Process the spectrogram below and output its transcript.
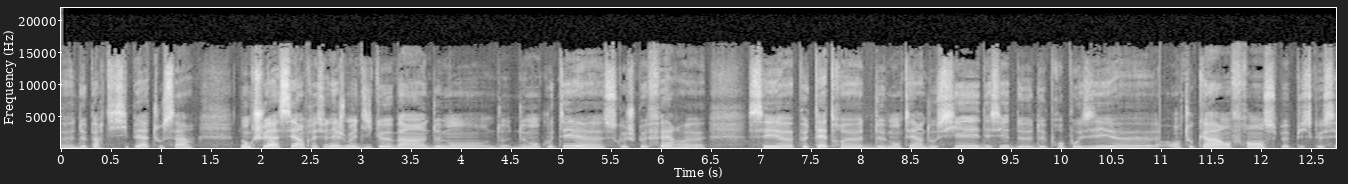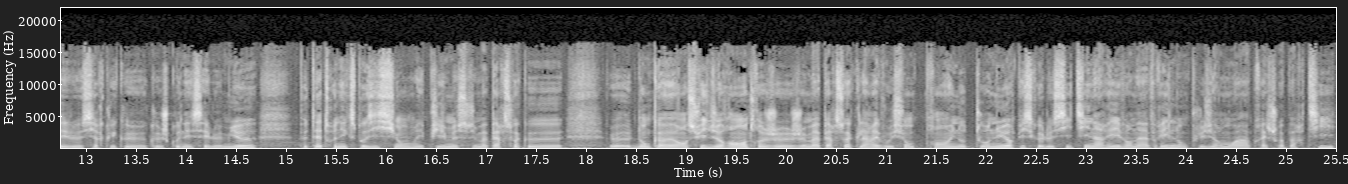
de participer à tout ça. Donc je suis assez impressionnée. Je me dis que ben, de, mon, de, mon côté, euh, ce que je peux faire, euh, c'est peut-être de monter un dossier, d'essayer de, proposer, en tout cas en France, puisque c'est le circuit que, que, je connaissais le mieux, peut-être une exposition. Et puis je m'aperçois que, donc ensuite je rentre, je, m'aperçois que la révolution prend une autre tournure, puisque le sit-in arrive en avril, donc plusieurs mois après que je sois partie.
